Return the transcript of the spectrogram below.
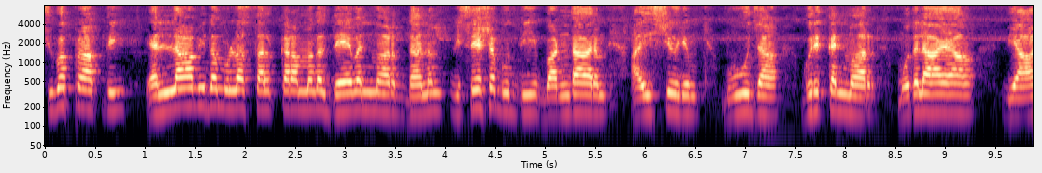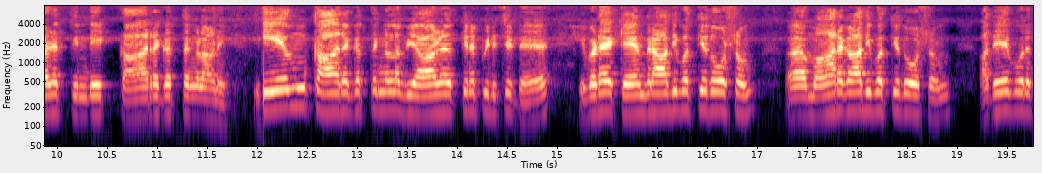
ശുഭപ്രാപ്തി എല്ലാവിധമുള്ള സൽക്കർമ്മങ്ങൾ ദേവന്മാർ ധനം വിശേഷബുദ്ധി ഭണ്ഡാരം ഐശ്വര്യം പൂജ ഗുരുക്കന്മാർ മുതലായ വ്യാഴത്തിന്റെ കാരകത്വങ്ങളാണ്. ഇത്രയും കാരകത്വങ്ങളുള്ള വ്യാഴത്തിനെ പിടിച്ചിട്ട് ഇവിടെ കേന്ദ്രാധിപത്യ ദോഷം മാരകാധിപത്യ ദോഷം അതേപോലെ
